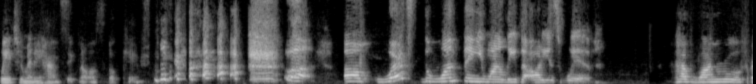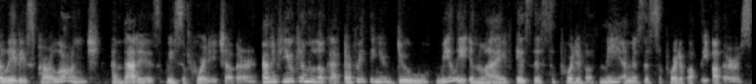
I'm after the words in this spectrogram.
Way too many hand signals. Okay. well, um, what's the one thing you want to leave the audience with? I have one rule for Ladies Power Lunch, and that is we support each other. And if you can look at everything you do really in life, is this supportive of me and is this supportive of the others?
